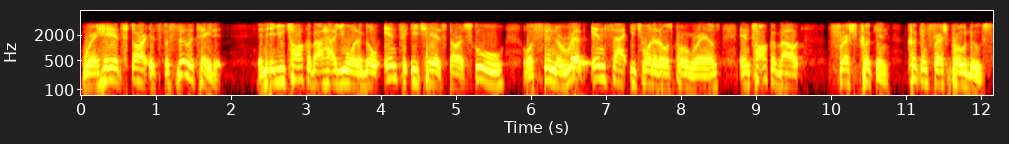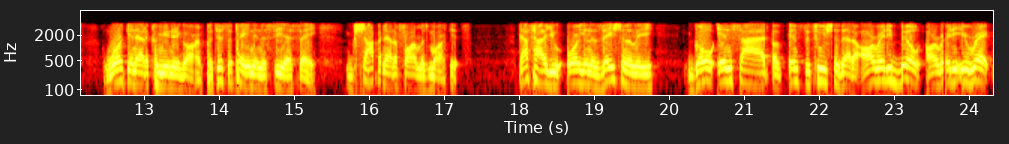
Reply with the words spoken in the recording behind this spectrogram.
where Head Start is facilitated. And then you talk about how you want to go into each Head Start school or send a rep inside each one of those programs and talk about fresh cooking, cooking fresh produce, working at a community garden, participating in the CSA, shopping at a farmer's markets. That's how you organizationally go inside of institutions that are already built, already erect,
